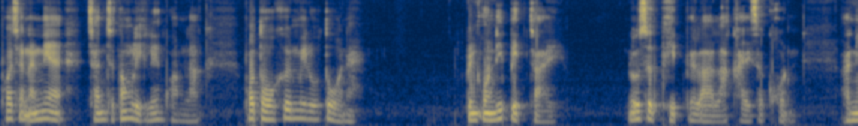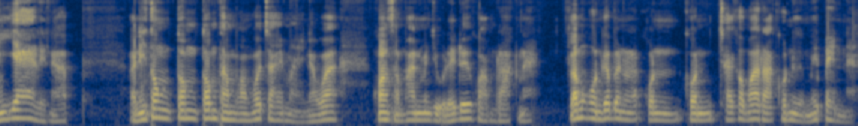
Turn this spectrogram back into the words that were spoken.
เพราะฉะนั้นเนี่ยฉันจะต้องหลีกเลี่ยงความรักพอโตขึ้นไม่รู้ตัวนะเป็นคนที่ปิดใจ รู้สึกผิดเวลารักใครสักคน อันนี้แย่เลยนะครับ อันนี้ต้องต้องต้องทำความเข้าใจใหม่นะว่าความสัมพันธ์มันอยู่ได้ด้วยความรักนะแล้วบางคนก็เป็นคนคนใช้คำว่ารักคนอื่นไม่เป็นนะ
